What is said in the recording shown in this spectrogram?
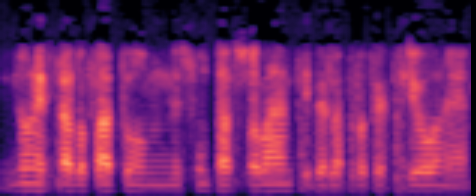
Non è stato fatto nessun passo avanti per la protezione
